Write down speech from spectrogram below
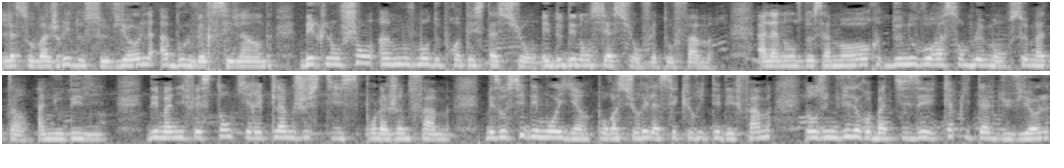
La sauvagerie de ce viol a bouleversé l'Inde, déclenchant un mouvement de protestation et de dénonciation fait aux femmes. À l'annonce de sa mort, de nouveaux rassemblements ce matin à New Delhi. Des manifestants qui réclament justice pour la jeune femme, mais aussi des moyens pour assurer la sécurité des femmes dans une ville rebaptisée capitale du viol.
